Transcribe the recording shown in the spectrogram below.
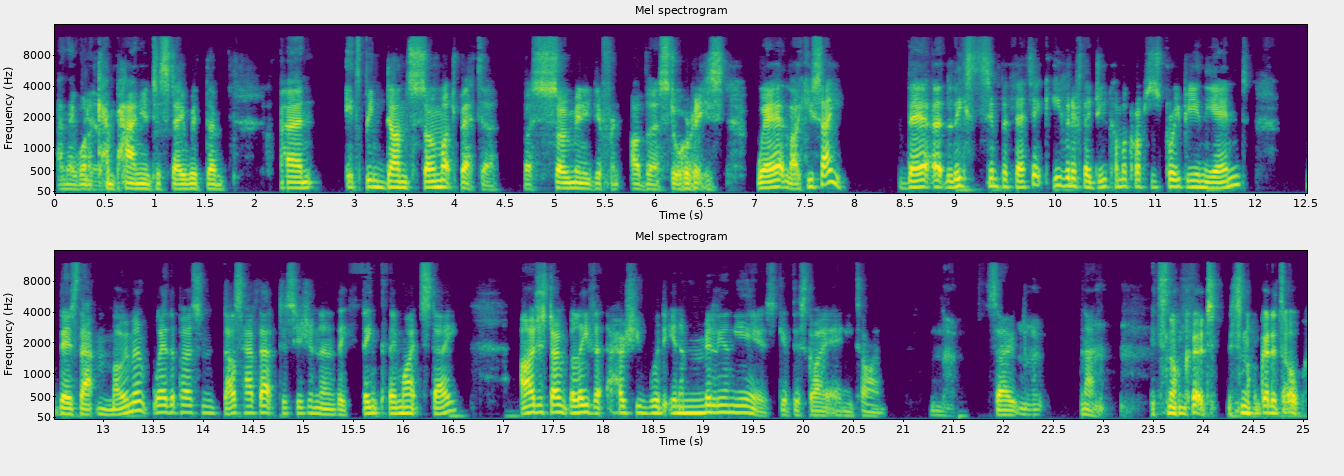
and they want a companion to stay with them. And it's been done so much better by so many different other stories where, like you say, they're at least sympathetic, even if they do come across as creepy in the end. There's that moment where the person does have that decision and they think they might stay. I just don't believe that Hoshi would, in a million years, give this guy any time. No. So No. no, it's not good. It's not good at all.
